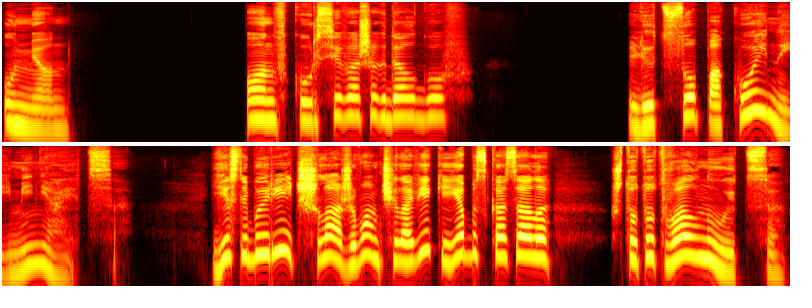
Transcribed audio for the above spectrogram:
умен. Он в курсе ваших долгов? Лицо покойной меняется. Если бы речь шла о живом человеке, я бы сказала, что тот волнуется.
